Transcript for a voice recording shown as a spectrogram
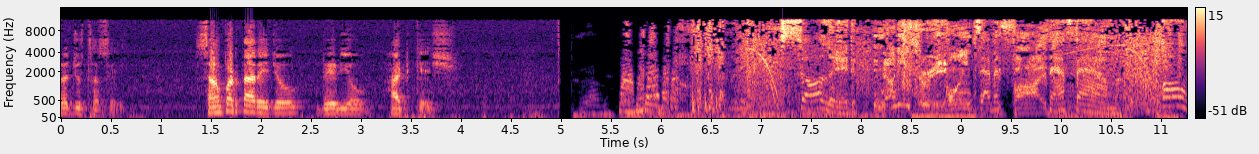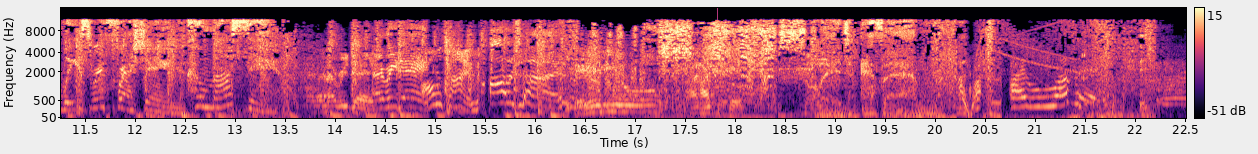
રજૂ થશે સાંભળતા રહેજો radio Hatkesh Solid 93.75 FM. Always refreshing. Kumasi. Every day. Every day. All the time. All the time. Radio Solid FM. I love it.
